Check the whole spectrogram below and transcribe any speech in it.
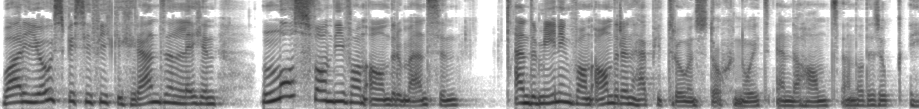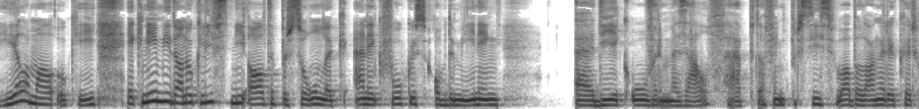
waar jouw specifieke grenzen liggen, los van die van andere mensen. En de mening van anderen heb je trouwens toch nooit in de hand. En dat is ook helemaal oké. Ik neem die dan ook liefst niet al te persoonlijk en ik focus op de mening uh, die ik over mezelf heb. Dat vind ik precies wat belangrijker.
